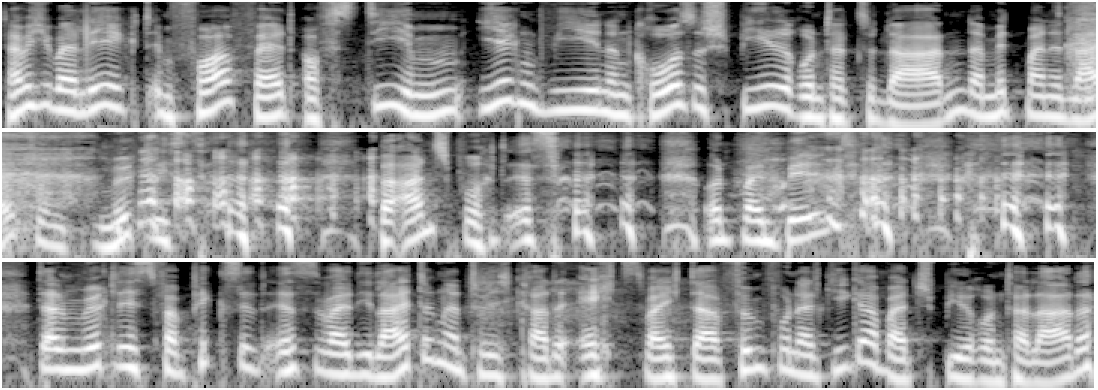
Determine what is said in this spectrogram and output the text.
da habe ich überlegt, im Vorfeld auf Steam irgendwie ein großes Spiel runterzuladen, damit meine Leitung möglichst beansprucht ist und mein Bild dann möglichst verpixelt ist, weil die Leitung natürlich gerade ächzt, weil ich da 500 Gigabyte Spiel runterlade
